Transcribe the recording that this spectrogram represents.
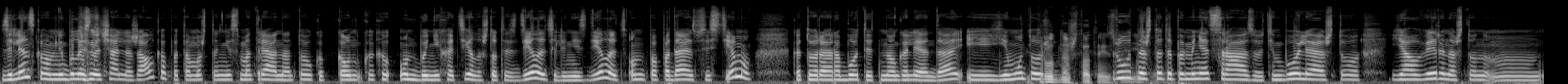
Зеленского мне было изначально жалко, потому что, несмотря на то, как он, как он бы не хотел что-то сделать или не сделать, он попадает в систему, которая работает много лет, да, и ему и тоже... Трудно что-то изменить. Трудно что-то поменять сразу, тем более, что я уверена, что м-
